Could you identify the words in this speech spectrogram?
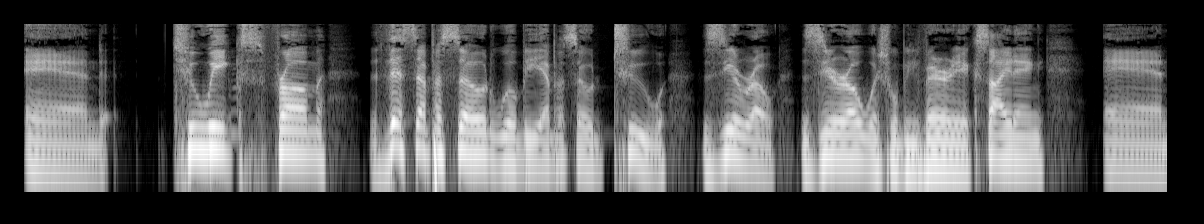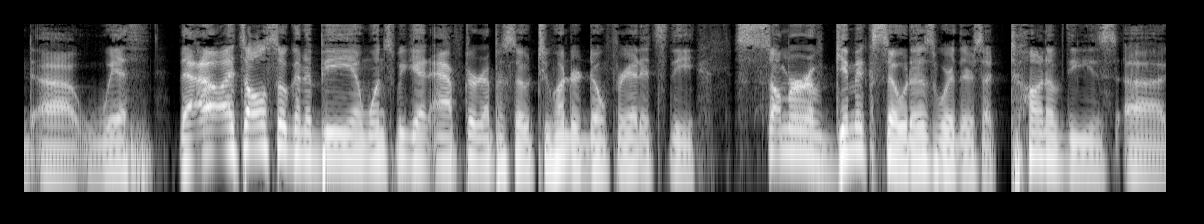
And two weeks from this episode will be episode 200, which will be very exciting. And uh, with that, uh, it's also going to be, and once we get after episode 200, don't forget it's the summer of gimmick sodas where there's a ton of these uh,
